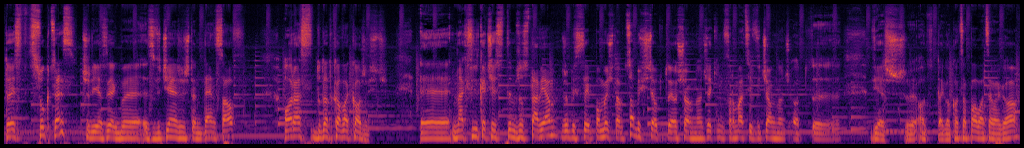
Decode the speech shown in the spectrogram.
to jest sukces, czyli jest jakby zwyciężysz ten dance-off oraz dodatkowa korzyść. Yy, na chwilkę cię z tym zostawiam, żebyś sobie pomyślał, co byś chciał tutaj osiągnąć, jakie informacje wyciągnąć od, yy, wiesz, yy, od tego kocapoła całego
